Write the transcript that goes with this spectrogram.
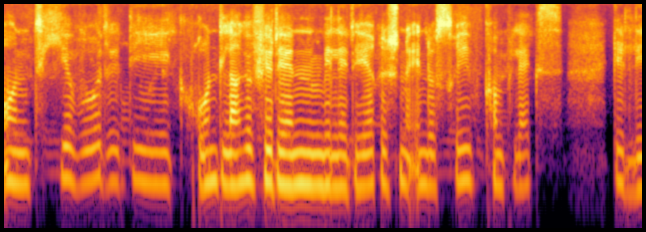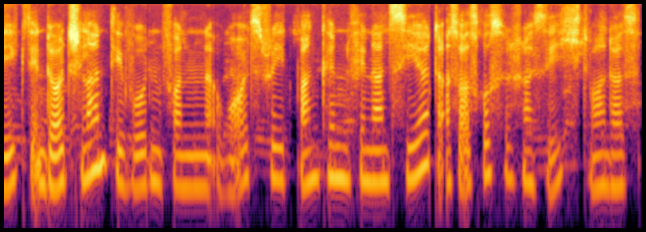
Und hier wurde die Grundlage für den militärischen Industriekomplex gelegt in Deutschland. Die wurden von Wall Street Banken finanziert. Also aus russischer Sicht war das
